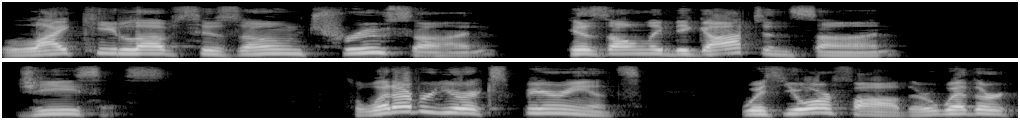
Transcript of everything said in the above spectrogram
like he loves his own true son, his only begotten son, Jesus. So, whatever your experience with your father, whether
